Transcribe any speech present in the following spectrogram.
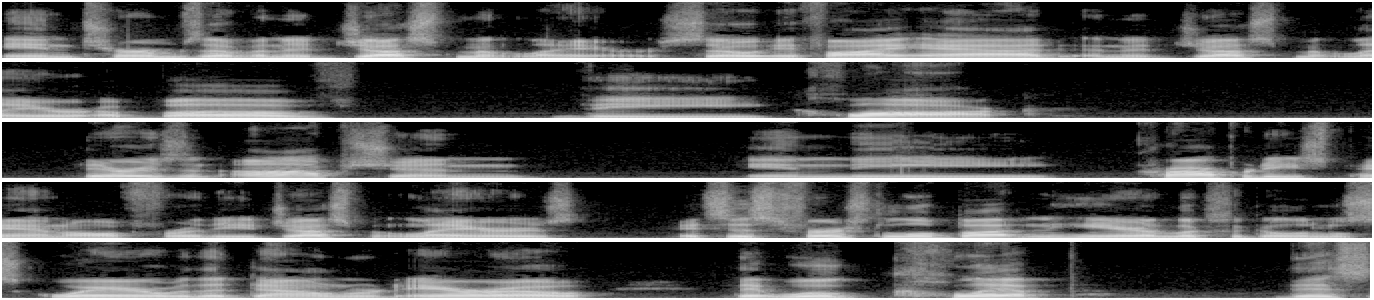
in terms of an adjustment layer. So if I add an adjustment layer above the clock, there is an option in the properties panel for the adjustment layers, it's this first little button here. It looks like a little square with a downward arrow that will clip this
